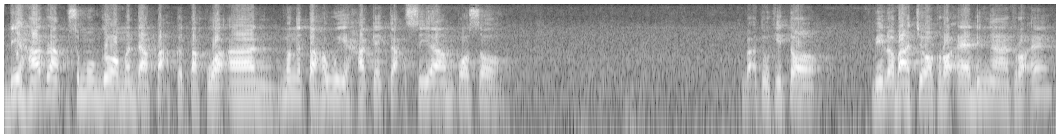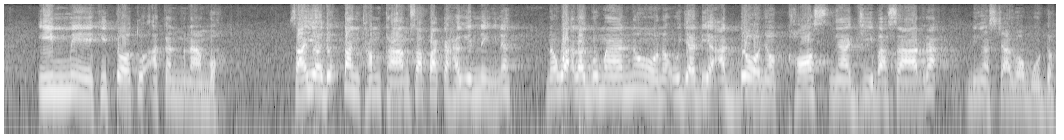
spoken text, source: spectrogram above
Diharap semoga mendapat ketakwaan mengetahui hakikat siam puasa sebab tu kita bila baca Quran dengar Quran email kita tu akan menambah. Saya ada tang tham sampai ke hari ni nah nak buat lagu mana? Nak jadi adanya kos ngaji bahasa Arab dengan secara mudah.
